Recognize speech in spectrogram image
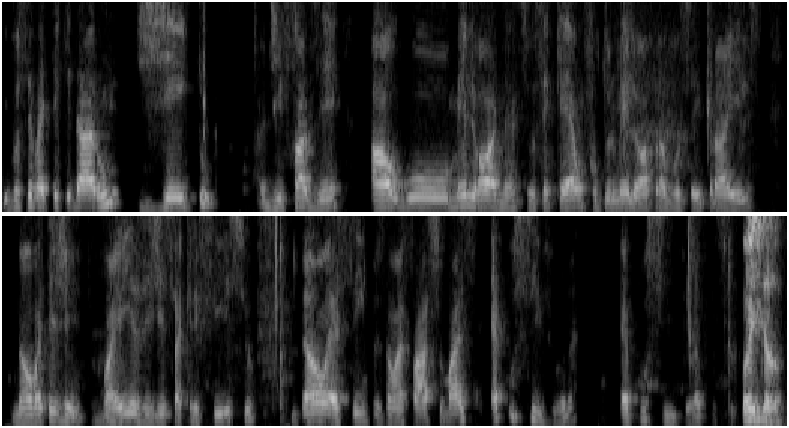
e você vai ter que dar um jeito de fazer algo melhor, né? Se você quer um futuro melhor para você e para eles, não vai ter jeito. Vai exigir sacrifício, não é simples, não é fácil, mas é possível, né? É possível, é possível. Oi, Ítalo,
